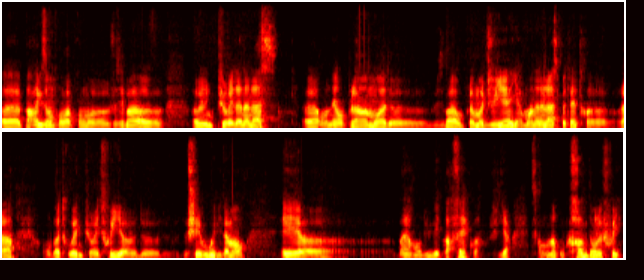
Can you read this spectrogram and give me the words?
euh, par exemple, on va prendre, euh, je sais pas, euh, une purée d'ananas. on est en plein mois de, je sais pas, en plein mois de juillet, il y a moins d'ananas peut-être, là. On va trouver une purée de fruits de, de, chez vous, évidemment, et le rendu est parfait, quoi. Je veux dire, parce qu'on on croque dans le fruit.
